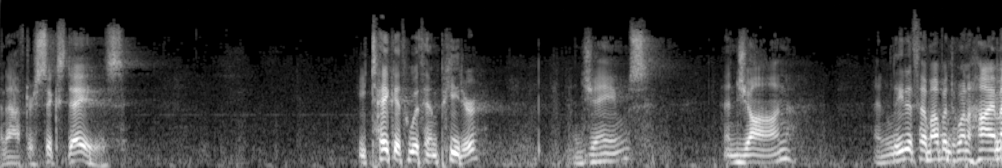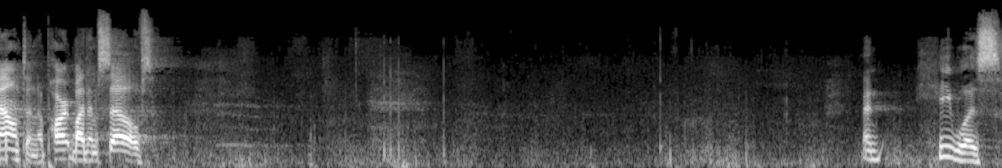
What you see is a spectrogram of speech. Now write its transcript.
And after six days, he taketh with him Peter and James and John and leadeth them up into an high mountain apart by themselves. And he was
